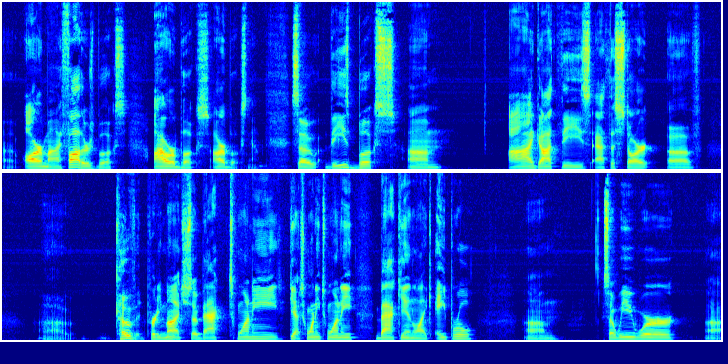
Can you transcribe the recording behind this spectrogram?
uh, are my father's books, our books, our books now. So these books, um, I got these at the start of uh, COVID, pretty much. So back 20, yeah, 2020, back in like April. Um, so we were, uh,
